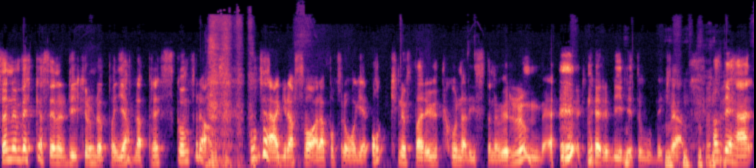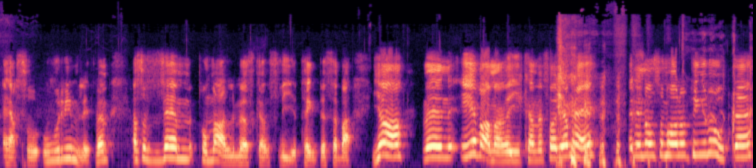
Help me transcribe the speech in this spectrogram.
sen en vecka senare dyker hon upp på en jävla presskonferens och vägrar svara på frågor och knuffar ut journalisterna ur rummet när det blir lite obekvämt. Alltså det här är så orimligt. Vem, alltså vem på Malmös kansli tänkte sig bara Ja, men Eva-Marie kan väl följa med? Är det någon som har någonting emot det?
